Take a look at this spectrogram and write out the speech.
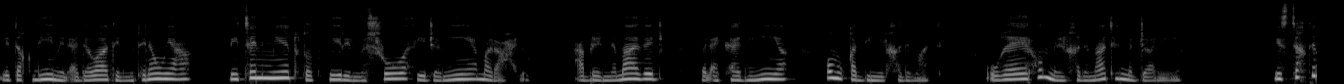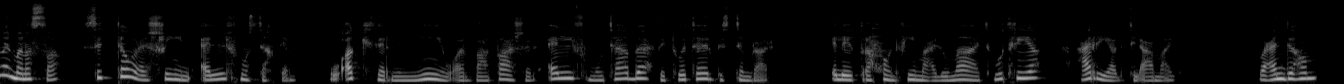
لتقديم الأدوات المتنوعة لتنمية وتطوير المشروع في جميع مراحله عبر النماذج والأكاديمية ومقدمي الخدمات وغيرهم من الخدمات المجانية. يستخدم المنصة ستة وعشرين ألف مستخدم وأكثر من مية وأربعة عشر ألف متابع في تويتر باستمرار اللي يطرحون فيه معلومات مثرية عن ريادة الأعمال. وعندهم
